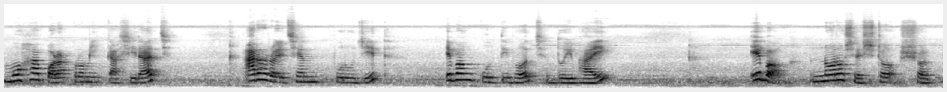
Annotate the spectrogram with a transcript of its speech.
মহাপরাক্রমী কাশীরাজ। আরও রয়েছেন পুরুজিৎ এবং কুন্তিভোজ দুই ভাই এবং নরশ্রেষ্ঠ সভ্য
